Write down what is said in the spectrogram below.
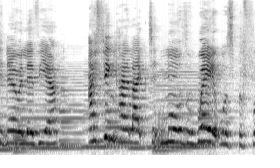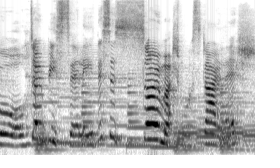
don't know, Olivia. I think I liked it more the way it was before. Don't be silly. This is so much more stylish.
